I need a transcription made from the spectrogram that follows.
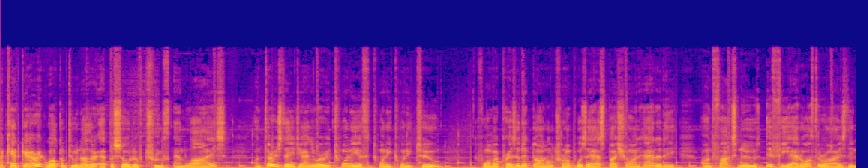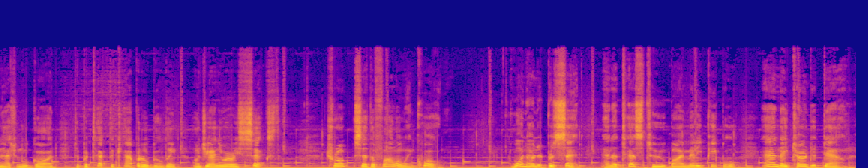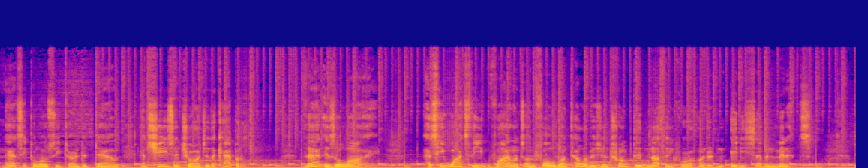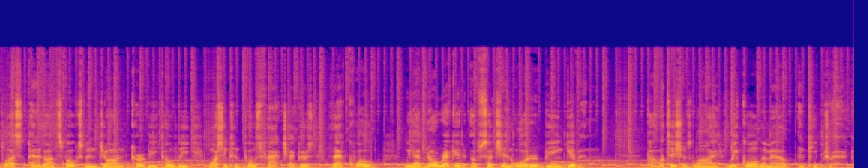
I'm Kent Garrett. Welcome to another episode of Truth and Lies. On Thursday, January 20th, 2022, former President Donald Trump was asked by Sean Hannity on Fox News if he had authorized the National Guard to protect the Capitol building on January 6th. Trump said the following quote 100% and attest to by many people, and they turned it down. Nancy Pelosi turned it down, and she's in charge of the Capitol. That is a lie. As he watched the violence unfold on television, Trump did nothing for 187 minutes. Plus, Pentagon spokesman John Kirby told the Washington Post fact checkers that, quote, we have no record of such an order being given. Politicians lie, we call them out, and keep track.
